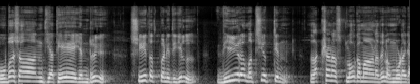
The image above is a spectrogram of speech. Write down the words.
உபசாந்தியதே என்று ஸ்ரீதத்மநிதியில் வீர மத்ஸ்யத்தின் லக்ஷண ஸ்லோகமானது நம்முடைய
